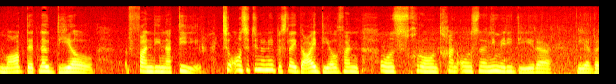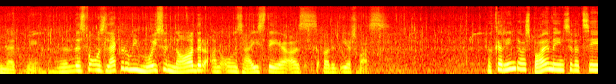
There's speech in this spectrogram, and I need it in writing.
maak dit nou deel van die natuur. So ons het toe nou net besluit daai deel van ons grond gaan ons nou nie met die diere weer benut nie. Dit is vir ons lekker om die mooi so nader aan ons huis te hê as wat dit eers was. Karin, daar's baie mense wat sê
